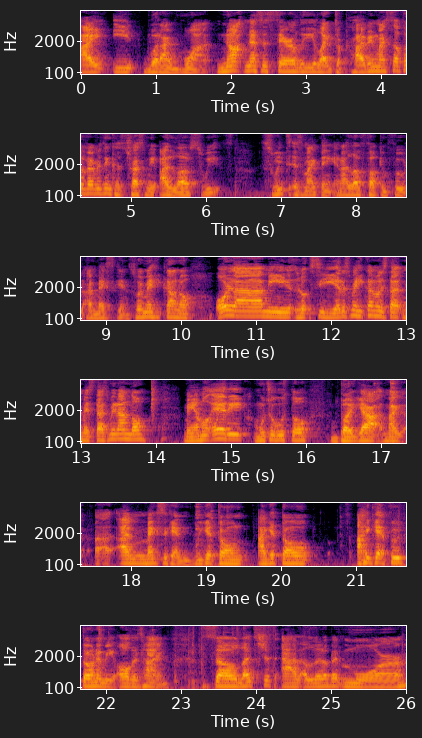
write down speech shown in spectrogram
I eat what I want. Not necessarily like depriving myself of everything because trust me, I love sweets. Sweets is my thing and I love fucking food. I'm Mexican. Soy mexicano. Hola, mi, lo, si eres mexicano está, me estás mirando, me llamo Eric, mucho gusto. But yeah, my uh, I'm Mexican. We get thrown, I get thrown, I get food thrown at me all the time. So let's just add a little bit more.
